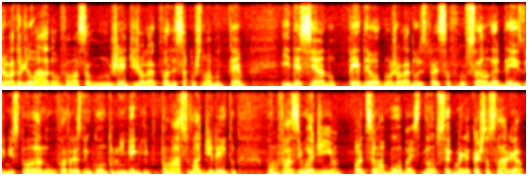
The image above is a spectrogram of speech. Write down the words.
jogador de lado, uma formação, um jeito de jogar que o Fortaleza se acostuma há muito tempo. E desse ano perdeu alguns jogadores para essa função, né? Desde o início do ano, o Fortaleza não encontrou ninguém que tomasse o lado direito como fazia o Edinho. Pode ser uma boa, mas não sei como é que é a questão salarial.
